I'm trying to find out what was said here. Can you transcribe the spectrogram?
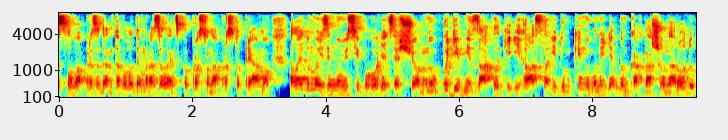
слова президента Володимира Зеленського просто-напросто прямо. Але я думаю, зі мною всі погодяться, що ну подібні заклики і гасла, і думки ну вони є в думках нашого народу,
